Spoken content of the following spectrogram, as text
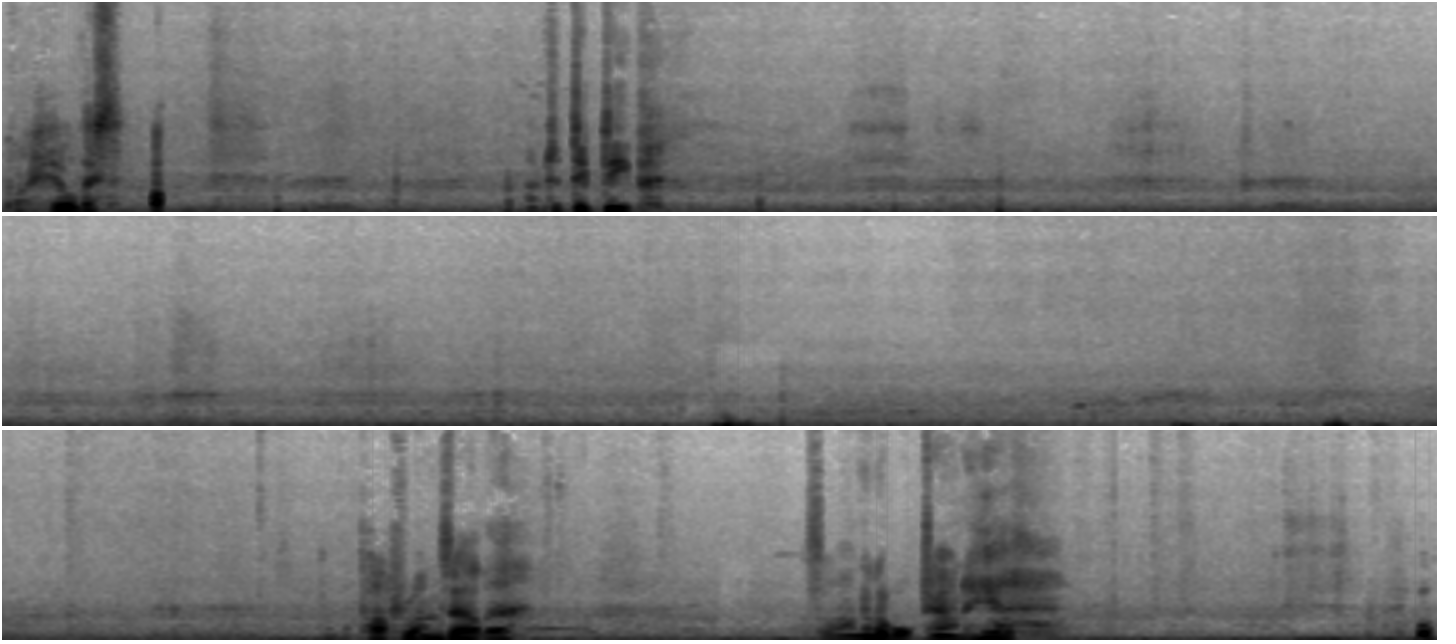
Quite a hill this. I have to dig deep. The path runs out there. So I'm going to walk down here. Oop.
